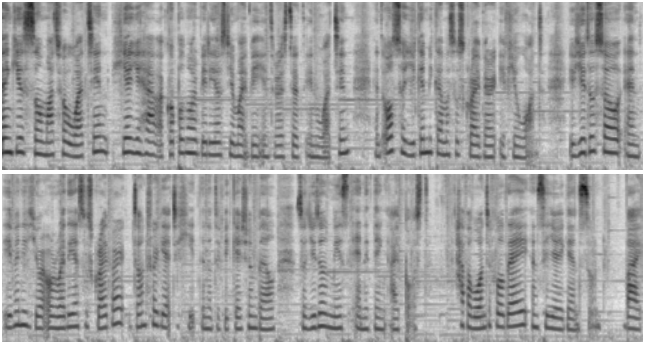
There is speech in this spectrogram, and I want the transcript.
Thank you so much for watching. Here you have a couple more videos you might be interested in watching and also you can become a subscriber if you want. If you do so and even if you're already a subscriber, don't forget to hit the notification bell so you don't miss anything I post. Have a wonderful day and see you again soon. Bye.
